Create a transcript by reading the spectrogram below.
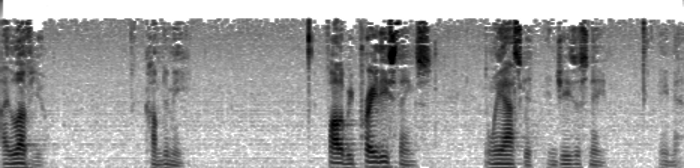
I love you. Come to me. Father, we pray these things and we ask it in Jesus' name. Amen.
